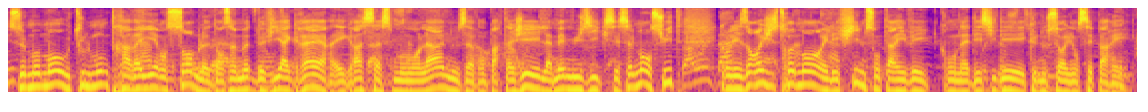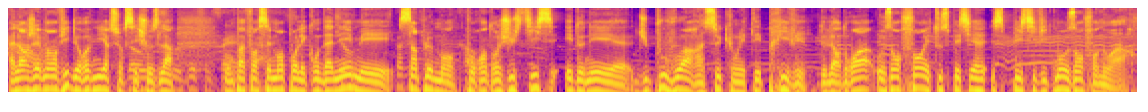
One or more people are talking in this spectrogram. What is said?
ce moment où tout le monde travaillait ensemble dans un mode de vie agraire. Et grâce à ce moment-là, nous avons partagé la même musique. C'est seulement ensuite, quand les enregistrements et les films sont arrivés, qu'on a décidé que nous serions séparés. Alors j'avais envie de revenir sur ces choses-là. Non pas forcément pour les condamner, mais simplement pour rendre justice et donner euh, du pouvoir à ceux qui ont été privés de leurs droits, aux enfants et tout spécifiquement aux enfants noirs.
